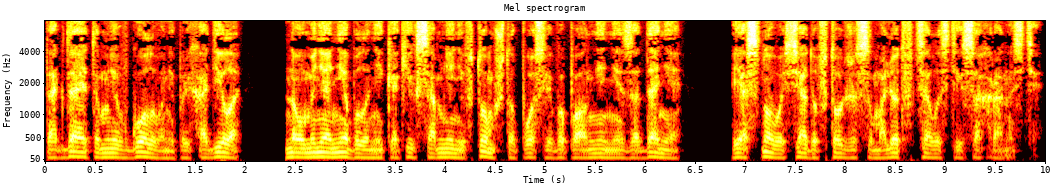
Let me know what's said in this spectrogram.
Тогда это мне в голову не приходило, но у меня не было никаких сомнений в том, что после выполнения задания я снова сяду в тот же самолет в целости и сохранности.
